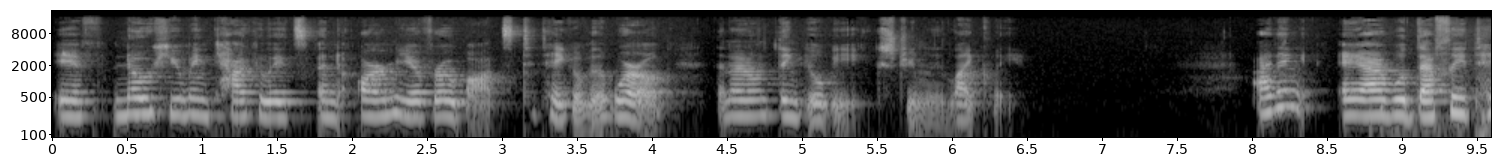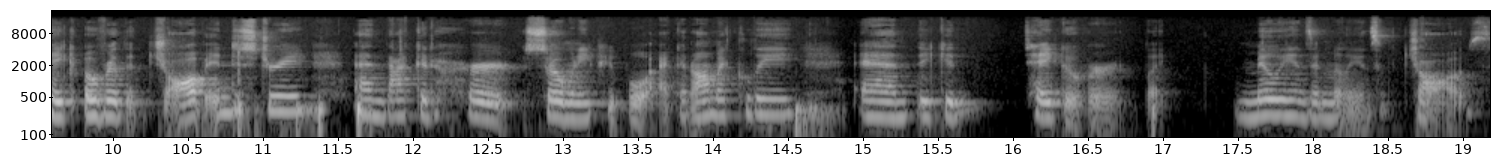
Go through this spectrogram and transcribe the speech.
if no human calculates an army of robots to take over the world, then I don't think it'll be extremely likely. I think AI will definitely take over the job industry, and that could hurt so many people economically, and they could take over like millions and millions of jobs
